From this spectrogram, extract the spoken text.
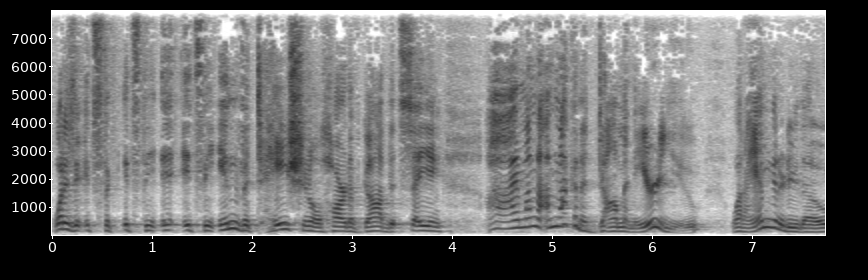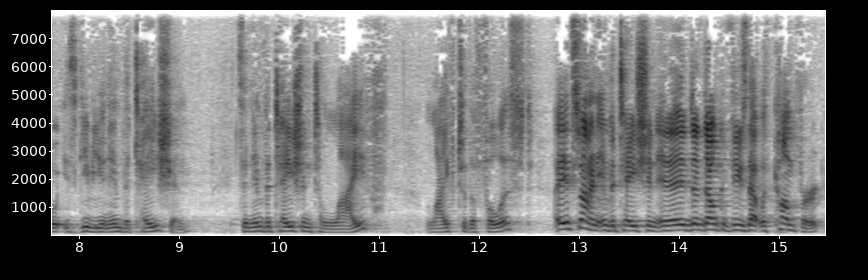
What is it? It's the, it's the, it's the invitational heart of God that's saying, I'm, I'm not, not going to domineer you. What I am going to do, though, is give you an invitation. It's an invitation to life, life to the fullest. It's not an invitation, and don't confuse that with comfort.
